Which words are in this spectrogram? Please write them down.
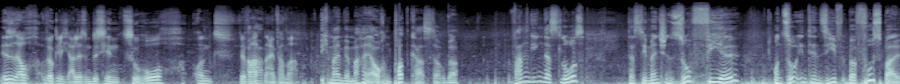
ist es auch wirklich alles ein bisschen zu hoch und wir Aber- warten einfach mal ab. ich meine, wir machen ja auch einen Podcast darüber. Wann ging das los, dass die Menschen so viel und so intensiv über Fußball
